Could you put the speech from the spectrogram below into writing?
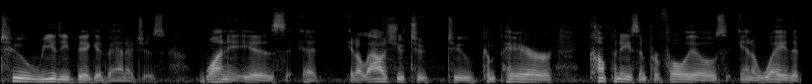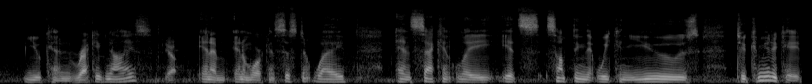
two really big advantages. One is it, it allows you to, to compare companies and portfolios in a way that you can recognize yep. in, a, in a more consistent way. And secondly, it's something that we can use to communicate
